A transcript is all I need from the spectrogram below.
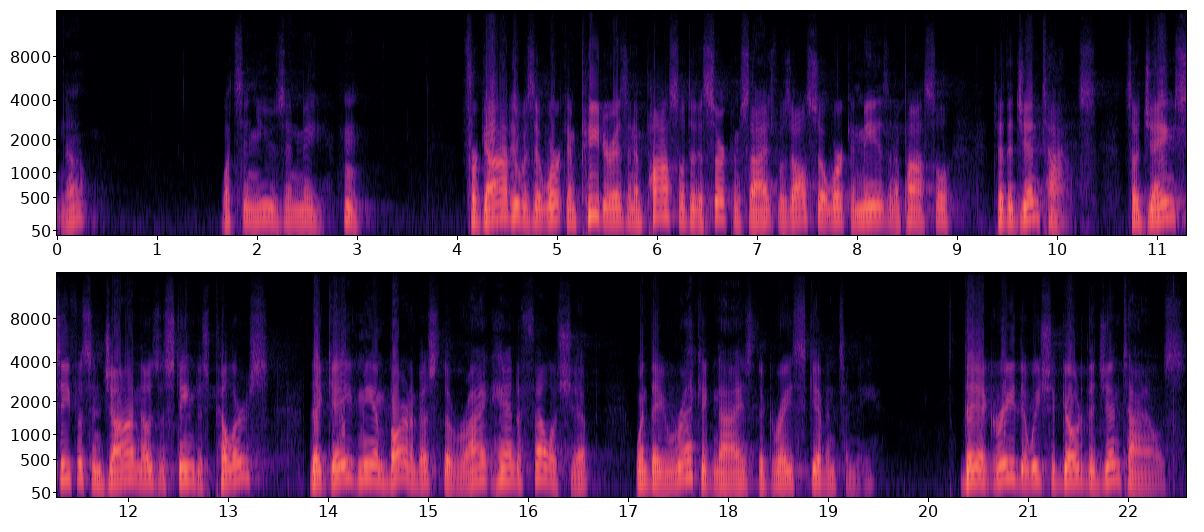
No. What's in you is in me. Hmm. For God, who was at work in Peter as an apostle to the circumcised, was also at work in me as an apostle to the Gentiles. So James, Cephas, and John, those esteemed as pillars, they gave me and Barnabas the right hand of fellowship when they recognized the grace given to me. They agreed that we should go to the Gentiles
